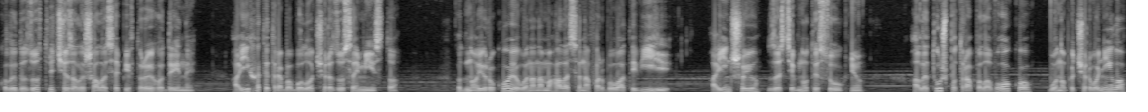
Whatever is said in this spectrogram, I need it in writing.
коли до зустрічі залишалося півтори години, а їхати треба було через усе місто. Одною рукою вона намагалася нафарбувати вії, а іншою застібнути сукню. Але туш потрапила в око, воно почервоніло,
